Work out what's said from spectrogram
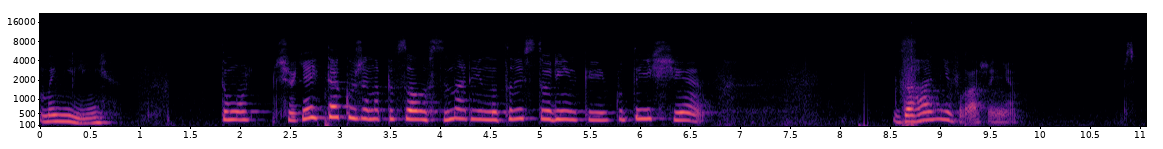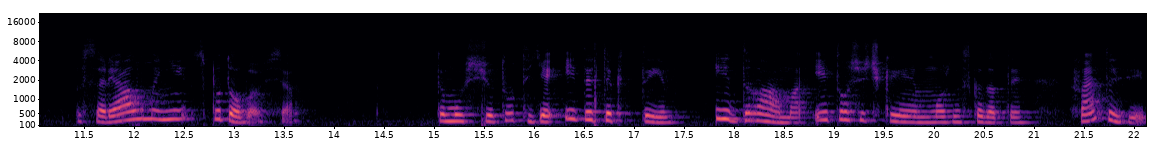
мені лінь. Тому що я і так уже написала сценарій на три сторінки, і куди ще? Загальні враження. Серіал мені сподобався, тому що тут є і детектив, і драма, і трошечки, можна сказати, фентезі,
